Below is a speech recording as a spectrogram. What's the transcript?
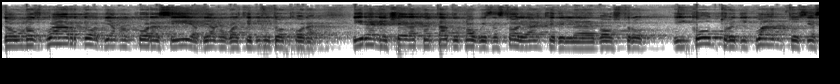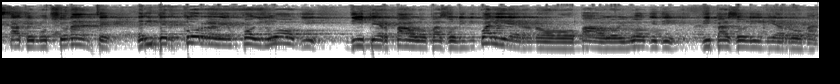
do uno sguardo, abbiamo ancora, sì, abbiamo qualche minuto ancora. Irene ci hai raccontato un po' questa storia anche del vostro incontro e di quanto sia stato emozionante ripercorrere un po' i luoghi di Pierpaolo Pasolini. Quali erano Paolo i luoghi di, di Pasolini a Roma?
